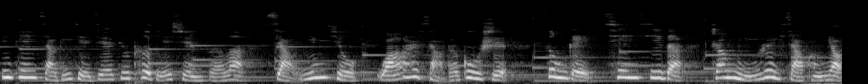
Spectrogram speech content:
今天小迪姐姐就特别选择了小英雄王二小的故事，送给迁西的张明瑞小朋友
